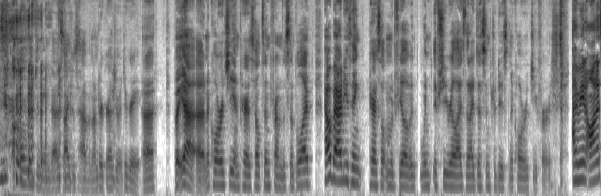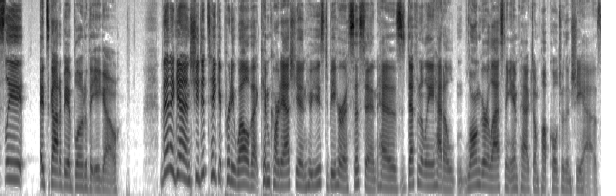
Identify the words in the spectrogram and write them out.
only Janine does. I just have an undergraduate degree. Uh, but yeah, uh, Nicole Richie and Paris Hilton from The Simple Life. How bad do you think Paris Hilton would feel when, when if she realized that I just introduced Nicole Richie first? I mean, honestly, it's got to be a blow to the ego. Then again, she did take it pretty well that Kim Kardashian, who used to be her assistant, has definitely had a longer lasting impact on pop culture than she has.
